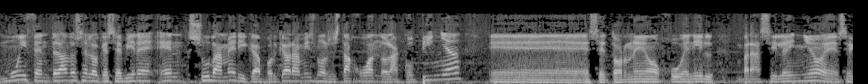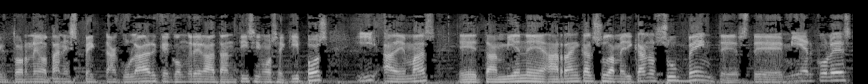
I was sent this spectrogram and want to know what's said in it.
muy centrados en lo que se viene en Sudamérica, porque ahora mismo se está jugando la Copiña, eh, ese torneo juvenil brasileño, ese torneo tan espectacular que congrega a tantísimos equipos y además eh, también eh, arranca el sudamericano sub-20 este miércoles,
